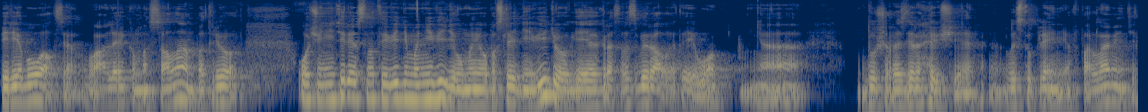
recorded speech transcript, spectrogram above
переобувался. Ва алейкум ассалам, патриот. Очень интересно, ты, видимо, не видел моего последнее видео, где я как раз разбирал это его а, душераздирающее выступление в парламенте.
